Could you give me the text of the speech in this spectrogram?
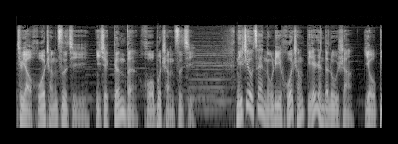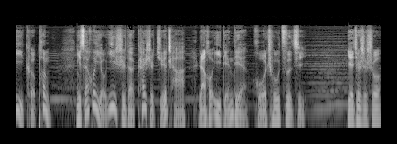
就要活成自己，你却根本活不成自己。你只有在努力活成别人的路上有壁可碰，你才会有意识的开始觉察，然后一点点活出自己。也就是说，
